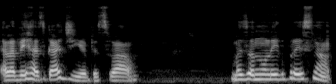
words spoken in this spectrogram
Ela veio rasgadinha, pessoal. Mas eu não ligo pra isso, não.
